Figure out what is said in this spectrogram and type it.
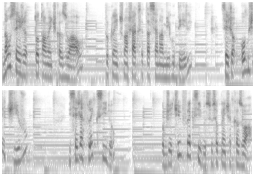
não seja totalmente casual, para o cliente não achar que você está sendo amigo dele, seja objetivo e seja flexível. Objetivo flexível se o seu cliente é casual.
